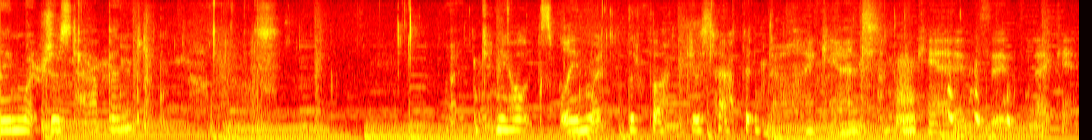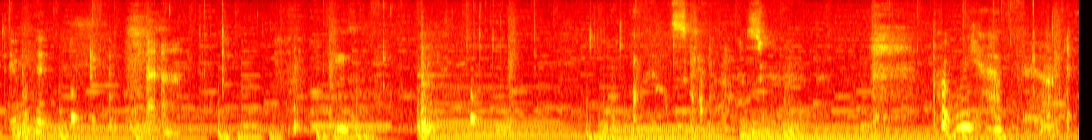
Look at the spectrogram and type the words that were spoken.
explain what just happened? Can y'all explain what the fuck just happened? No, I can't. I can't. It's, it, I can't do it. Uh -uh. No. It's. But we have food.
